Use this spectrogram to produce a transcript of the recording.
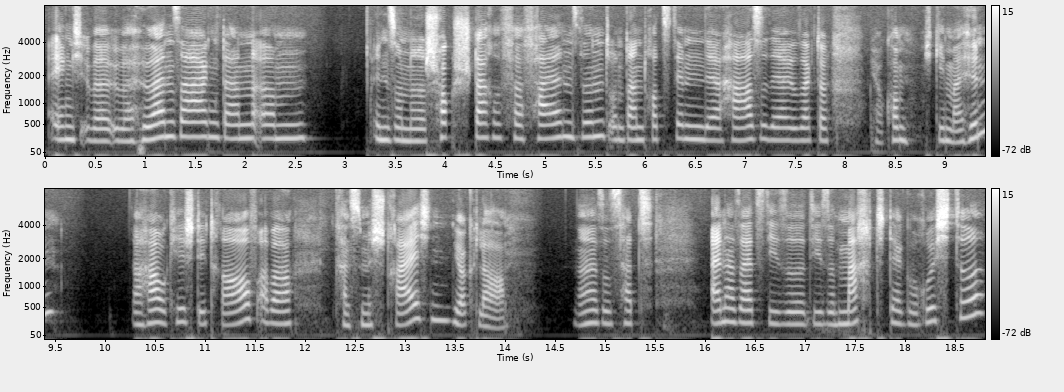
eigentlich über, über Hörensagen dann ähm, in so eine Schockstarre verfallen sind und dann trotzdem der Hase, der gesagt hat, ja komm, ich gehe mal hin. Aha, okay, steht drauf, aber kannst du mich streichen? Ja klar. Ne, also es hat einerseits diese, diese Macht der Gerüchte,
